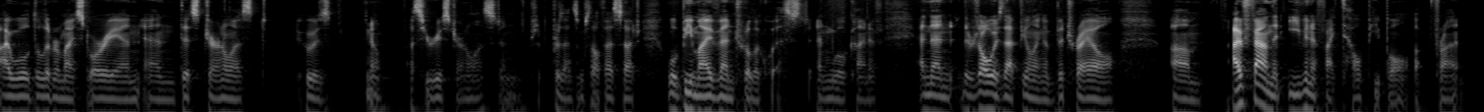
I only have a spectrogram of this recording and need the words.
I will deliver my story, and and this journalist who is, you know, a serious journalist and presents himself as such will be my ventriloquist, and will kind of, and then there's always that feeling of betrayal. Um, I've found that even if I tell people up front,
